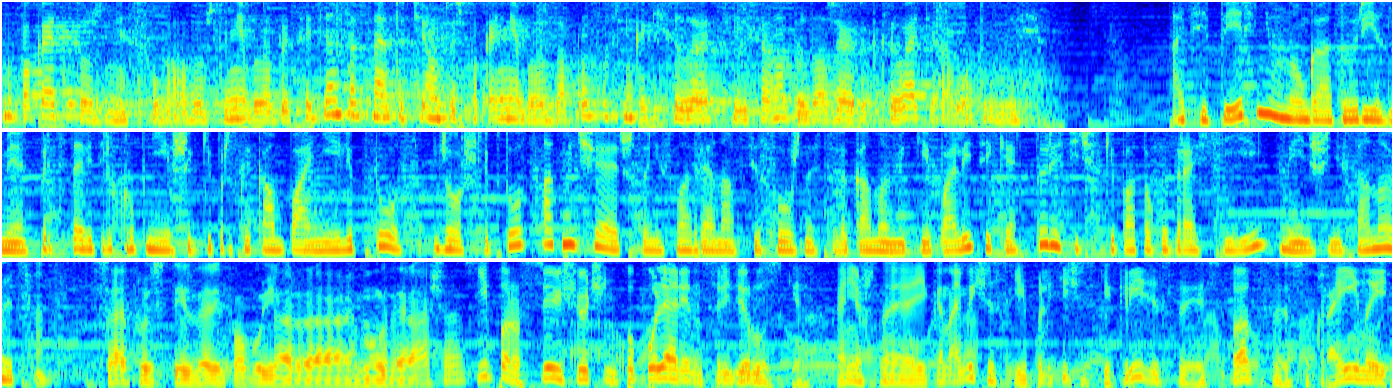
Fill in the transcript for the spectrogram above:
Но пока это тоже не испугало, потому что не было прецедентов на эту тему, то есть пока не было запросов никаких из России, все равно продолжают открывать и работать здесь. А теперь немного о туризме. Представитель крупнейшей кипрской компании «Лептос» Джордж Лептос отмечает, что несмотря на все сложности в экономике и политике, туристический поток из России меньше не становится. Uh, Кипр все еще очень популярен среди русских. Конечно, экономические и политические кризисы, ситуация с Украиной,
